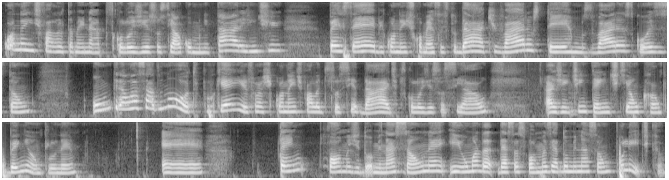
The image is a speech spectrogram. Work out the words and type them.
quando a gente fala também na psicologia social comunitária, a gente percebe quando a gente começa a estudar que vários termos, várias coisas estão um entrelaçado no outro. Porque é isso, eu acho que quando a gente fala de sociedade, psicologia social, a gente entende que é um campo bem amplo, né? É, tem formas de dominação, né? E uma dessas formas é a dominação política.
